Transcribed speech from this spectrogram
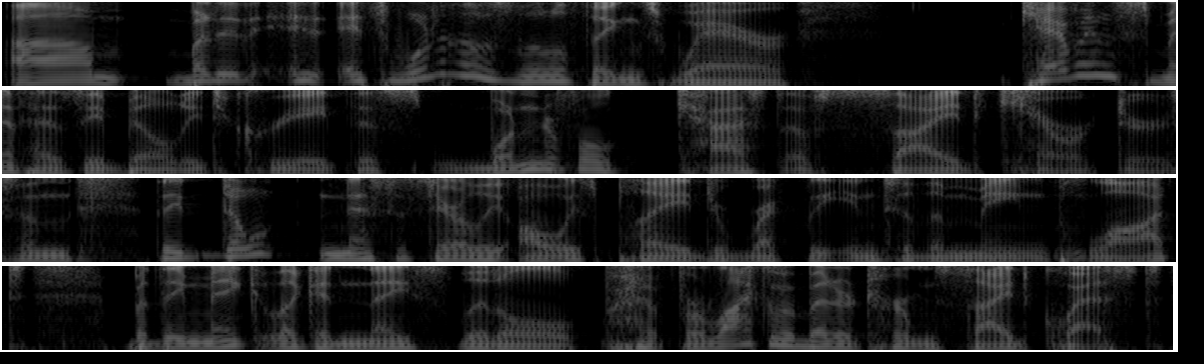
Um, but it, it it's one of those little things where Kevin Smith has the ability to create this wonderful cast of side characters, and they don't necessarily always play directly into the main plot, but they make like a nice little, for lack of a better term, side quest.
